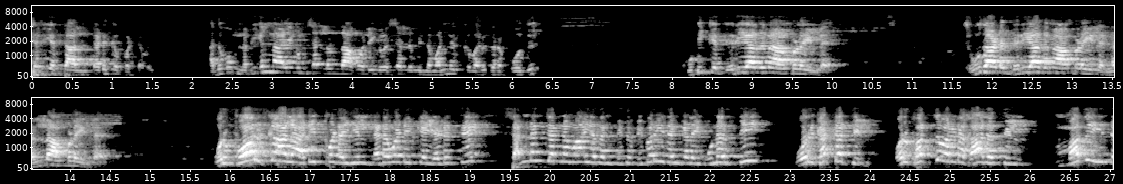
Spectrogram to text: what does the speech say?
ஷரியத்தால் தடுக்கப்பட்டவை. அதுவும் நபிகள் நாயகம் செல்லந்தாகோ நீங்கள் செல்லும் இந்த மண்ணிற்கு வருகிற போது குடிக்க தெரியாதுன்னு ஆம்பளை இல்ல. சூதாட தெரியாதவன் ஆம்பளை இல்ல நல்ல ஆம்பளை இல்ல. ஒரு போர்க்கால அடிப்படையில் நடவடிக்கை எடுத்து சன்னஞ்சன்னமாய் அதன் வித விபரீதங்களை உணர்த்தி ஒரு கட்டத்தில் ஒரு பத்து வருட காலத்தில் மது இந்த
